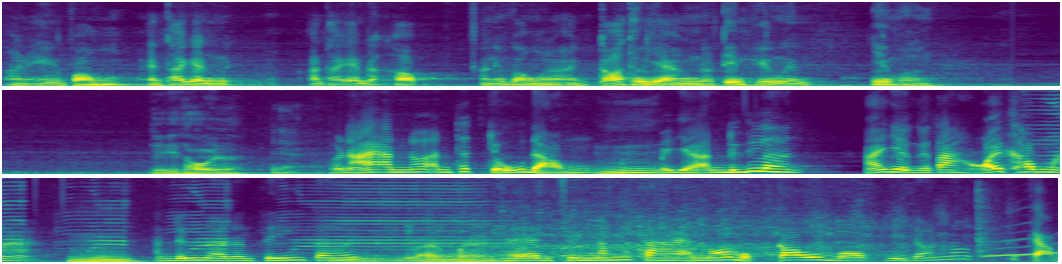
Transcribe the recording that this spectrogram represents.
anh hy vọng em thấy anh anh thấy em rất hợp. Anh hy vọng là anh có thời gian để tìm hiểu em nhiều hơn. Vậy thôi đó. Dạ. Hồi nãy anh nói anh thích chủ động Ừ. bây giờ anh đứng lên nãy giờ người ta hỏi không à. Ừ. Anh đứng lên anh tiến tới. Lãng mạn. Thế anh xin nắm tay anh nói một câu một gì đó nó cái cảm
